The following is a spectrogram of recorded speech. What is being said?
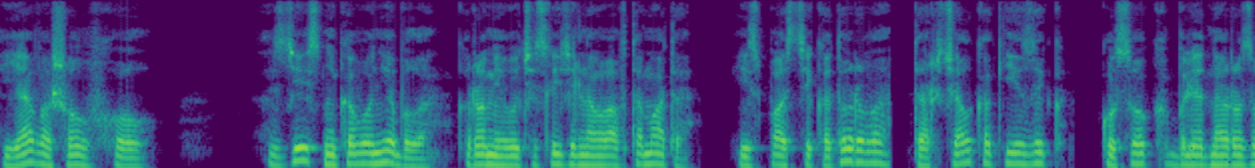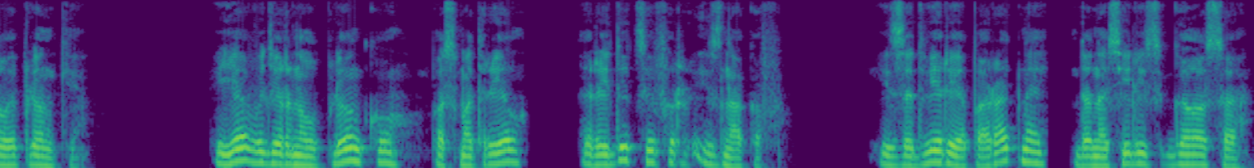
я вошел в холл. Здесь никого не было, кроме вычислительного автомата, из пасти которого торчал как язык кусок бледно-розовой пленки. Я выдернул пленку, посмотрел ряды цифр и знаков. Из-за двери аппаратной доносились голоса.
